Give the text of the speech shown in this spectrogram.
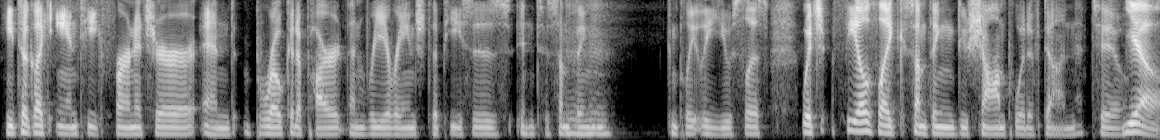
He took like antique furniture and broke it apart, then rearranged the pieces into something mm-hmm. Completely useless, which feels like something Duchamp would have done too. Yeah.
